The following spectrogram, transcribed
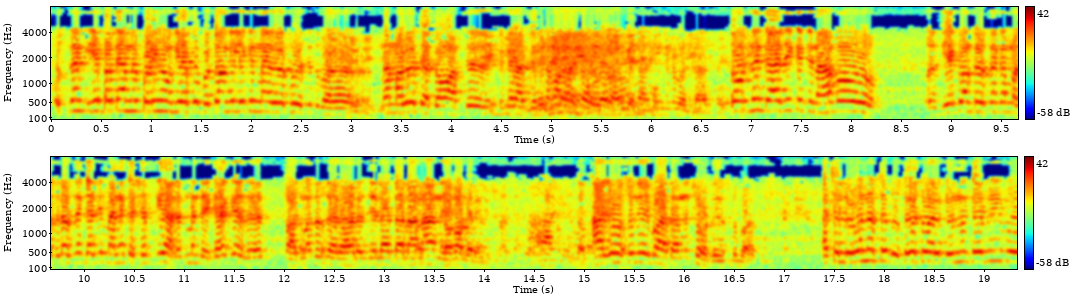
اس نے یہ باتیں ہم نے پڑھی ہوں گی آپ کو پتا ہوں گی لیکن میں تھوڑی سی دوبارہ جی، جی۔ میں مدد چاہتا ہوں آپ سے تو اس نے کہا جی کہ جناب یہ کون سا کا مسئلہ اس نے کہا جی میں نے کشپ کی حالت میں دیکھا کہ حضرت فاطمہ تو رضی اللہ تعالیٰ نے آگے وہ سنی بات آپ نے چھوڑ دیں اس کے بعد اچھا لوگوں نے اس سے دوسرے سوال کیا انہوں نے کہا بھی وہ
